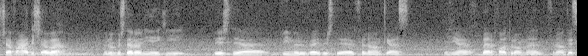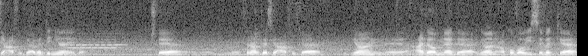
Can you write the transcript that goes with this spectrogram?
شفاعتش اوه مروف بشتلالی یکی بشته وی مروفی بشته فلان کس ونیا بر خاطر من فلان کسی عفو که و دنیا دا بشته فلان کسی عفو که یان عذاب نده یان عقوباوی سبک که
